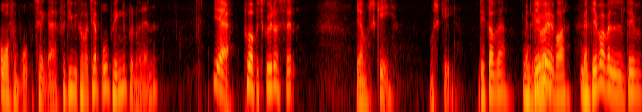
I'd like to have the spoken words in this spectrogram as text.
overforbrug, tænker jeg, fordi vi kommer til at bruge pengene på noget andet. Ja, På at beskytte os selv. ja måske. Måske. Det kan godt være. Men det, det, vil, det. men det var vel, det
